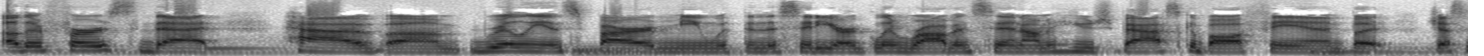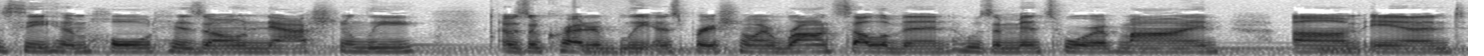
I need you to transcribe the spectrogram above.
Other firsts that have um, really inspired me within the city are Glenn Robinson. I'm a huge basketball fan, but just to see him hold his own nationally, it was incredibly inspirational. And Ron Sullivan, who's a mentor of mine, um, and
